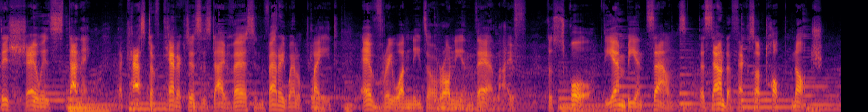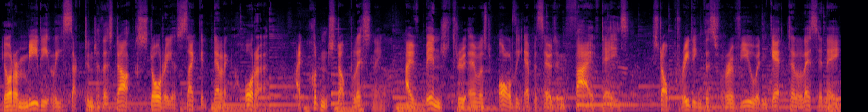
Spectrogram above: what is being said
This show is stunning. The cast of characters is diverse and very well played. Everyone needs a Ronnie in their life. The score, the ambient sounds, the sound effects are top notch. You're immediately sucked into this dark story of psychedelic horror. I couldn't stop listening. I've binged through almost all the episodes in five days. Stop reading this review and get to listening.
